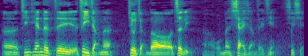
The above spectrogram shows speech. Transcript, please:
呃今天的这这一讲呢就讲到这里啊，我们下一讲再见，谢谢。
